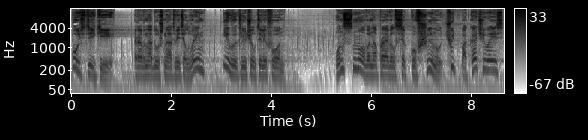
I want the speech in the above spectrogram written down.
«Пустяки», – равнодушно ответил Вейн и выключил телефон. Он снова направился к кувшину, чуть покачиваясь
